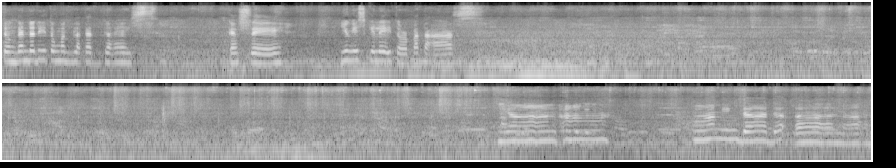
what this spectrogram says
Ito, ang ganda ditong maglakad, guys. Kasi, yung escalator pataas. Yan ang aming dadaanan.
